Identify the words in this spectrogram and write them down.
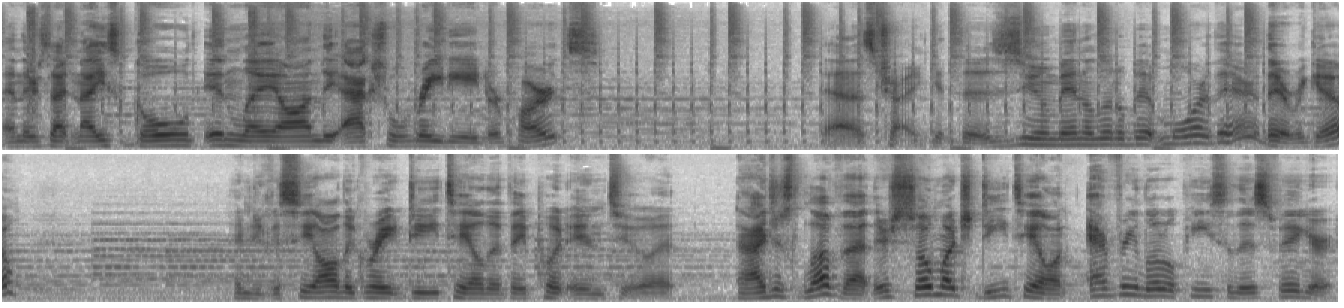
And there's that nice gold inlay on the actual radiator parts. Yeah, let's try and get the zoom in a little bit more there. There we go. And you can see all the great detail that they put into it. And I just love that. There's so much detail on every little piece of this figure.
